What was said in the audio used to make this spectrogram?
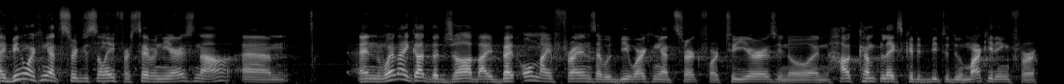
I've been working at Cirque du Soleil for seven years now. Um, and when I got the job, I bet all my friends I would be working at Cirque for two years, you know, and how complex could it be to do marketing for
